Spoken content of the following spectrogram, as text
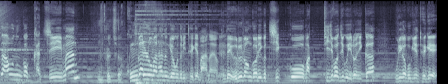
싸우는 것 같지만 음, 그렇죠. 공갈로만 하는 경우들이 되게 많아요. 근데 으르렁거리고 짖고 막 뒤집어지고 이러니까 우리가 보기엔 되게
